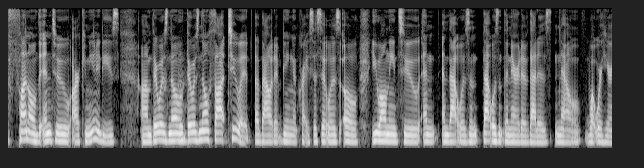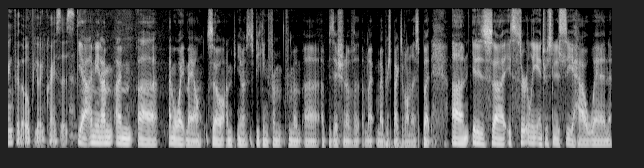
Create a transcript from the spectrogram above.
funneled into our communities, um, there was no there was no thought to it about it being a crisis. It was oh you all need to and and that wasn't that wasn't the narrative that is now what we're hearing for the opioid crisis. Yeah, I mean, I'm I'm uh, I'm a white male, so I'm you know speaking from from a, uh, a position of uh, my, my perspective on this. But um, it is uh, it's certainly interesting to see how when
